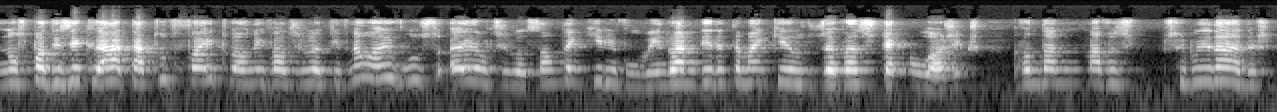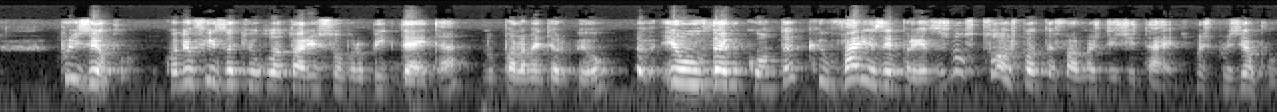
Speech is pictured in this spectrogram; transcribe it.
não se pode dizer que ah, está tudo feito ao nível legislativo. Não, a, a legislação tem que ir evoluindo à medida também que os avanços tecnológicos vão dando novas possibilidades. Por exemplo, quando eu fiz aqui o relatório sobre o Big Data no Parlamento Europeu, eu dei-me conta que várias empresas, não só as plataformas digitais, mas, por exemplo,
